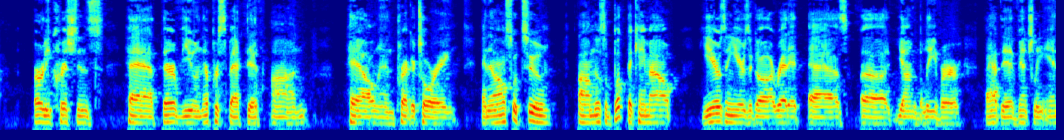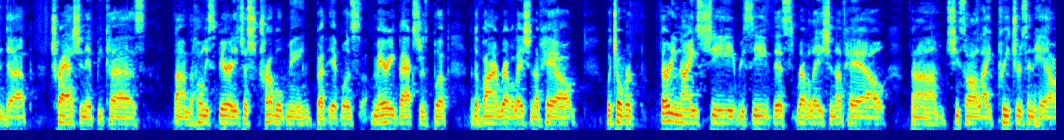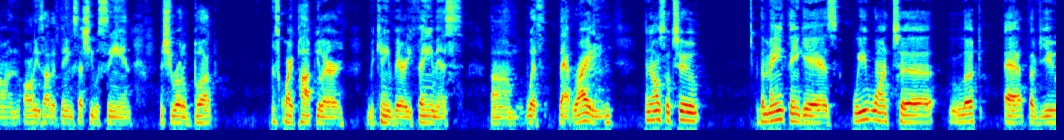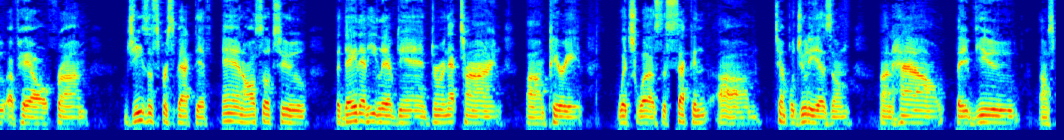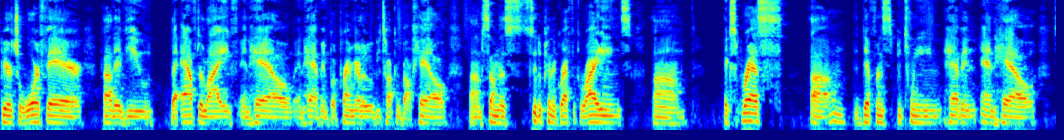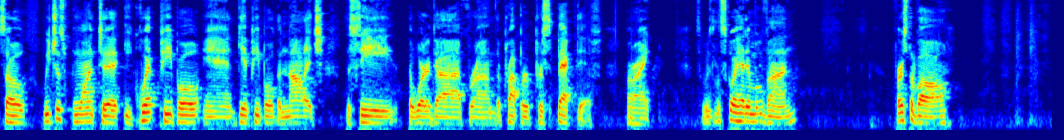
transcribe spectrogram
early Christians had their view and their perspective on hell and purgatory. And then also, too, um, there was a book that came out years and years ago. I read it as a young believer. I had to eventually end up trashing it because um, the Holy Spirit, it just troubled me. But it was Mary Baxter's book, The Divine Revelation of Hell, which over 30 nights she received this revelation of hell um, she saw like preachers in hell and all these other things that she was seeing. And she wrote a book. It's quite popular, became very famous um, with that writing. And also, too, the main thing is we want to look at the view of hell from Jesus' perspective and also to the day that he lived in during that time um, period which was the second um, Temple Judaism, on how they viewed um, spiritual warfare, how they viewed the afterlife and hell and heaven, but primarily we'll be talking about hell. Um, some of the pseudepigraphic writings um, express um, the difference between heaven and hell. So we just want to equip people and give people the knowledge to see the Word of God from the proper perspective. All right. So let's go ahead and move on. First of all,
